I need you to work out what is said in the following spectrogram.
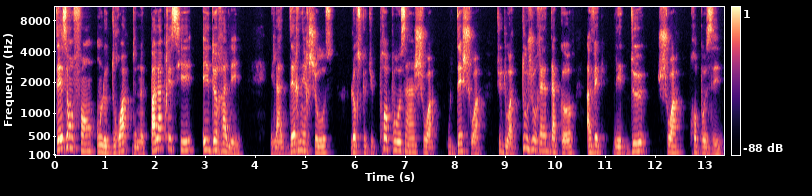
tes enfants ont le droit de ne pas l'apprécier et de râler. Et la dernière chose, lorsque tu proposes un choix ou des choix, tu dois toujours être d'accord avec les deux choix proposés.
